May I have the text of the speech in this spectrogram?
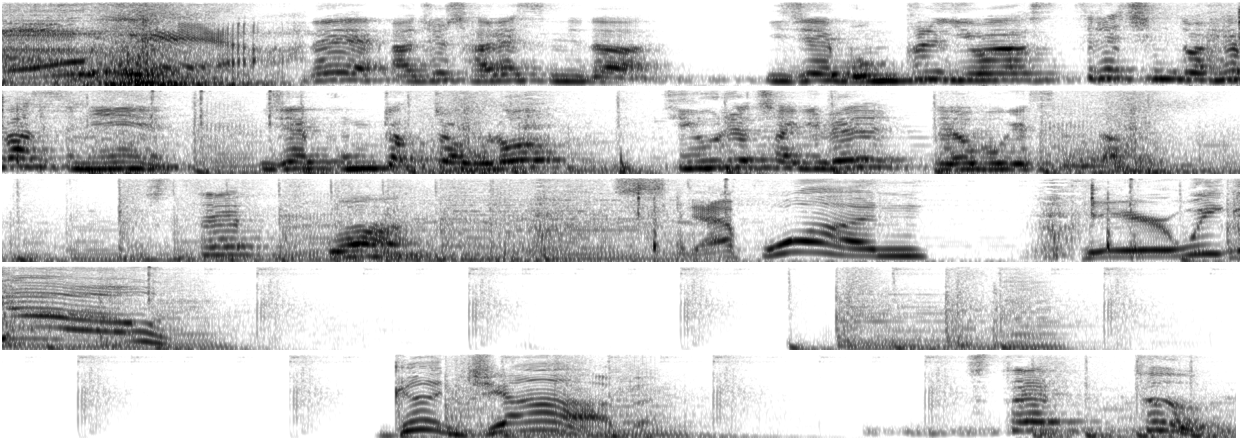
Oh yeah! 네, 아주 잘했습니다. 이제 몸풀기와 스트레칭도 해봤으니 이제 본격적으로 디우려차기를 배워보겠습니다. 스텝 1. Step one. Here we go! Good job! Step 2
